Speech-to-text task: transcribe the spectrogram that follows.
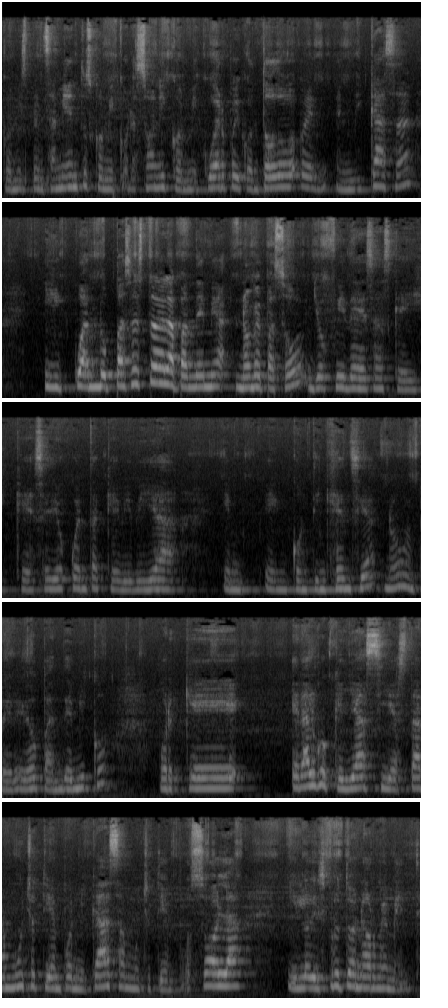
con mis pensamientos, con mi corazón y con mi cuerpo y con todo en, mi casa. Y cuando pasó esto de la pandemia, no me pasó. Yo fui de esas que, que se dio cuenta que vivía en, en, contingencia, ¿no? en periodo pandémico, porque era algo que ya hacía, estar mucho tiempo en mi casa, mucho tiempo sola, y lo disfruto enormemente.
